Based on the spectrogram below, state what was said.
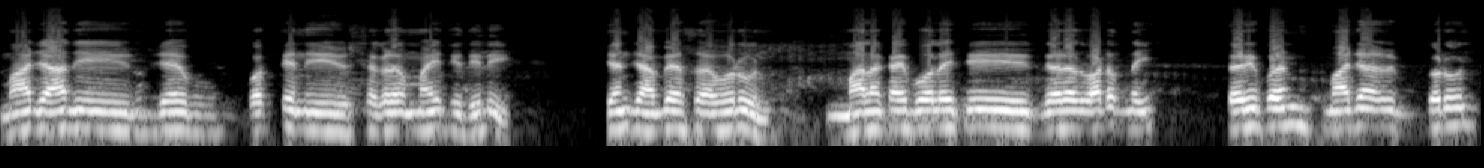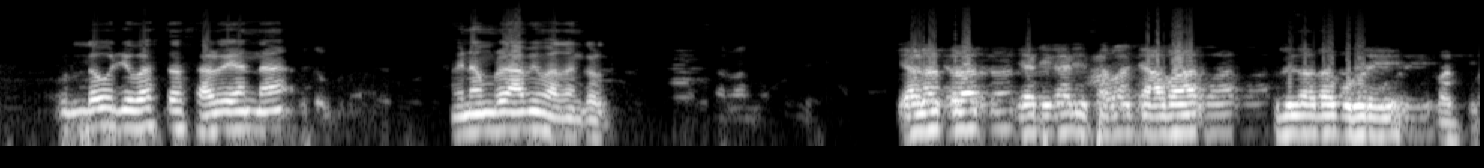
माझ्या आधी जे वक्त्यांनी सगळं माहिती दिली त्यांच्या अभ्यासावरून मला काही बोलायची गरज वाटत नाही. तरी पण माझ्याकडून लवजी वस्ता साळवे यांना विनम्र अभिवादन करतो. यानंतर या ठिकाणी सर्वांचे आभार. सुनीलदादा बोर्डे मानतील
